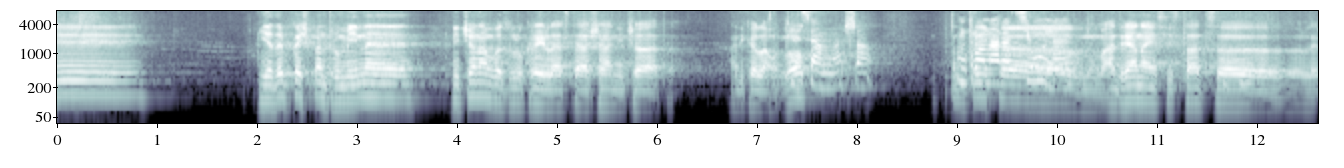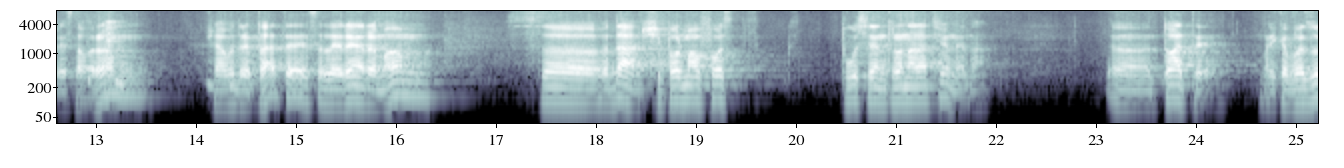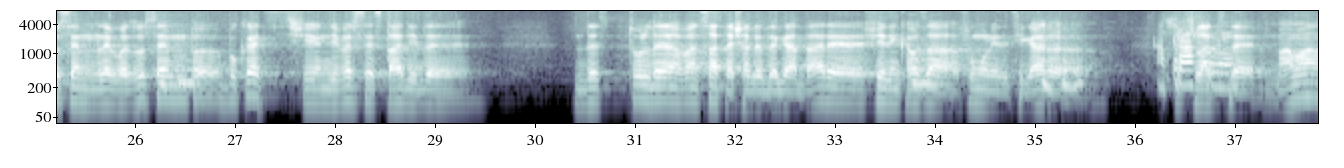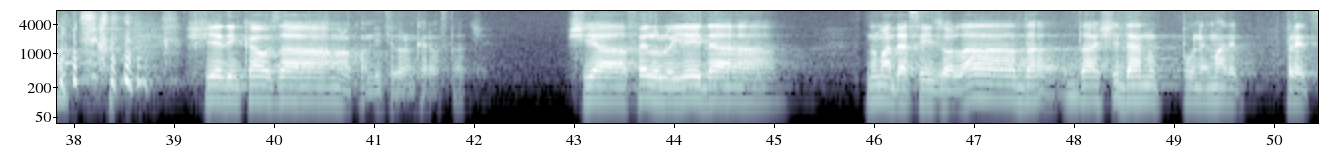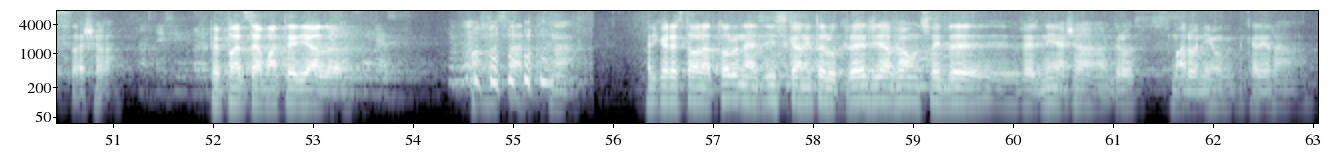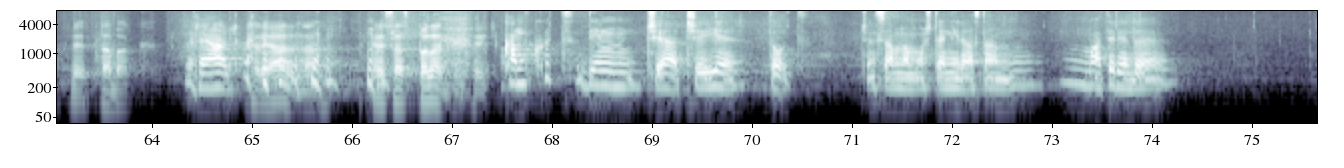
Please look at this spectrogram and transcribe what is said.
e drept că și pentru mine nici eu n-am văzut lucrările astea așa niciodată. Adică la un loc. Ce înseamnă așa? Într-o narațiune. Adriana a insistat să le restaurăm și a avut dreptate, să le reînrămăm, să... Da, și pe urmă au fost puse într-o narațiune, da. Uh, toate. Adică văzusem, le văzusem pe bucăți și în diverse stadii de destul de avansate așa de degradare, fie din cauza fumului de țigară, suflat de mama, fie din cauza mă rog, condițiilor în care au stat. Și a felului ei de a, nu numai de a se izola, dar, dar și de a nu pune mare preț așa pe partea materială. M-am lăsat, na. Adică restauratorul ne-a zis că anumite lucrări aveau un soi de vernie așa gros, maroniu, care era de tabac. Real. Real, da care s-a spălat din fericire. Cam cât din ceea ce e tot, ce înseamnă moștenirea asta în materie de,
